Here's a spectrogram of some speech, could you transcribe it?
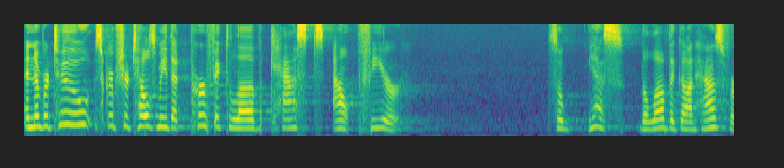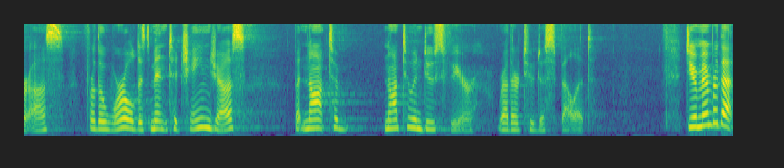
And number two, scripture tells me that perfect love casts out fear. So, yes, the love that God has for us, for the world, is meant to change us, but not to, not to induce fear, rather to dispel it. Do you remember that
